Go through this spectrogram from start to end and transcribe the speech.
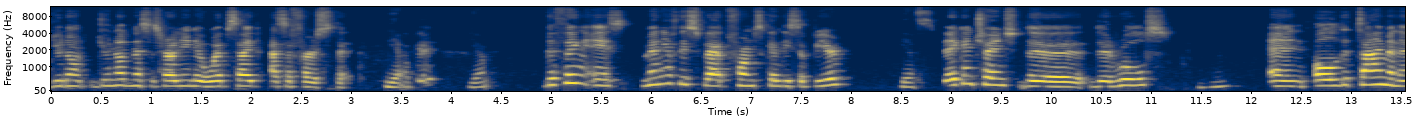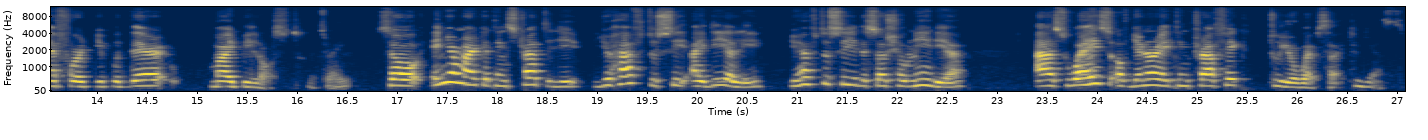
You don't You're not necessarily need a website as a first step. Yeah. Okay. Yeah. The thing is, many of these platforms can disappear. Yes. They can change the the rules, mm-hmm. and all the time and effort you put there might be lost. That's right. So in your marketing strategy, you have to see ideally, you have to see the social media as ways of generating traffic to your website. Yes.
